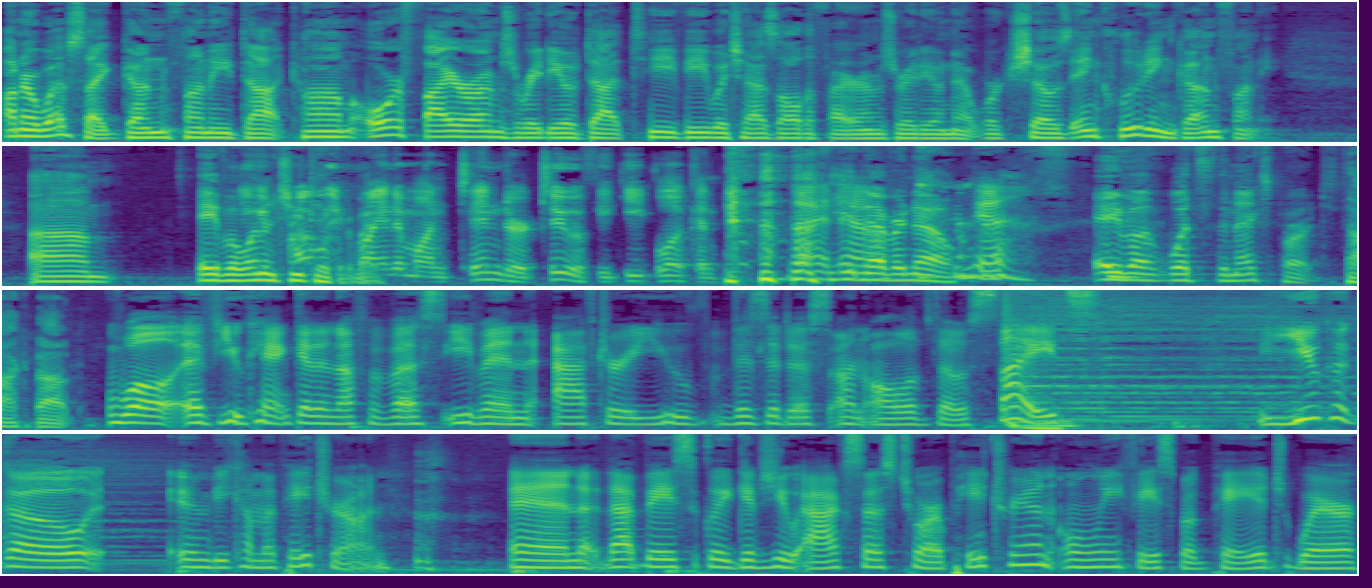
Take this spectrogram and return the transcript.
on our website, gunfunny.com or firearmsradio.tv, which has all the Firearms Radio Network shows, including Gun Funny. Um, Ava, why you don't you take it probably away? find him on Tinder too if you keep looking. I you never know. Yeah. Ava, what's the next part to talk about? Well, if you can't get enough of us, even after you visit us on all of those sites, you could go and become a Patreon. and that basically gives you access to our Patreon only Facebook page where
